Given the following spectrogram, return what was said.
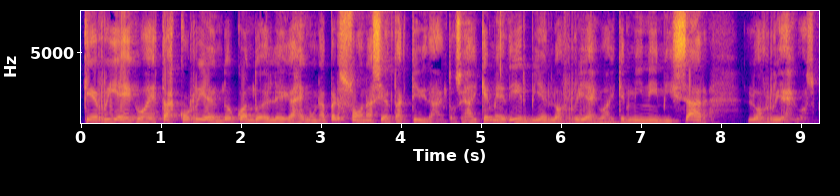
¿Qué riesgos estás corriendo cuando delegas en una persona cierta actividad? Entonces hay que medir bien los riesgos, hay que minimizar los riesgos.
